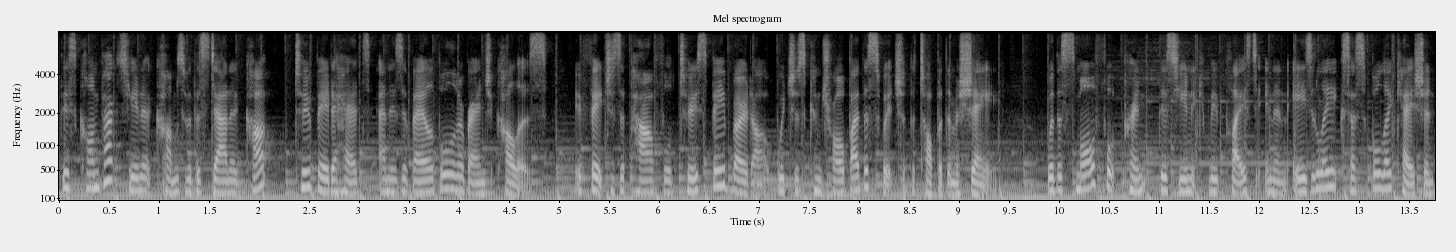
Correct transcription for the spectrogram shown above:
This compact unit comes with a standard cup, two beater heads, and is available in a range of colours. It features a powerful two speed motor, which is controlled by the switch at the top of the machine. With a small footprint, this unit can be placed in an easily accessible location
